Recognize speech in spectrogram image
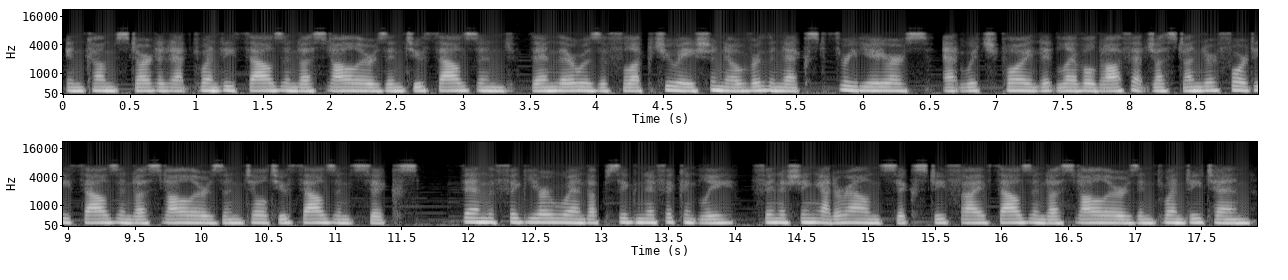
income started at $20,000 in 2000, then there was a fluctuation over the next three years, at which point it leveled off at just under $40,000 until 2006. Then the figure went up significantly, finishing at around $65,000 in 2010.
